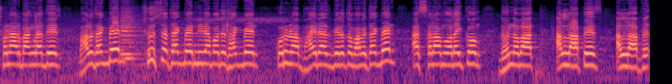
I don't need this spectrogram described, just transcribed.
সোনার বাংলাদেশ, ভালো থাকবেন, সুস্থ থাকবেন, নিরাপদে থাকবেন, করোনা ভাইরাস বেরোতভাবে থাকবেন। আসসালামু আলাইকুম, ধন্যবাদ। আল্লাহ হাফেজ আল্লাহ হাফেজ।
